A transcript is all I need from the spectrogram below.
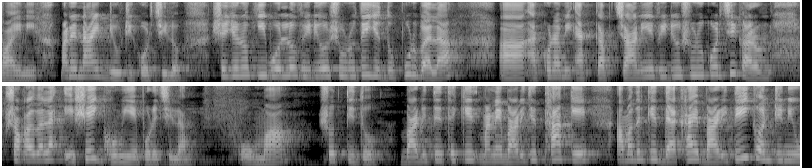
হয়নি মানে নাইট ডিউটি করছিল। সেই জন্য কী বলল ভিডিও শুরুতেই যে দুপুরবেলা এখন আমি এক কাপ চা নিয়ে ভিডিও শুরু করছি, কারণ সকালবেলা এসেই ঘুমিয়ে পড়েছিলাম। ও মা সত্যি তো। বাড়িতে থেকে মানে বাড়িতে থাকে, আমাদেরকে দেখায় বাড়িতেই কন্টিনিউ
